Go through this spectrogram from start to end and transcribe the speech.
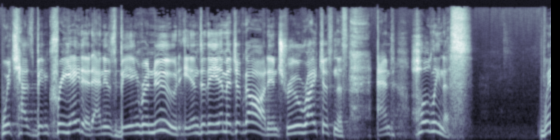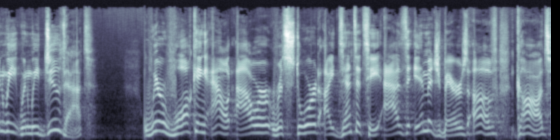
which has been created and is being renewed into the image of God in true righteousness and holiness. When we, when we do that, we're walking out our restored identity as image bearers of God's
